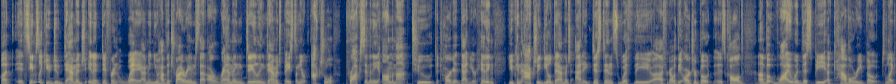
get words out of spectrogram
but it seems like you do damage in a different way. I mean you have the triremes that are ramming dealing damage based on your actual proximity on the map to the target that you're hitting you can actually deal damage at a distance with the uh, I forgot what the archer boat is called uh, but why would this be a cavalry boat? Like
